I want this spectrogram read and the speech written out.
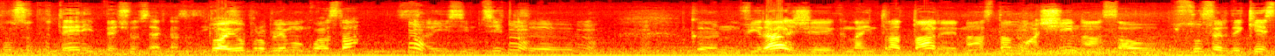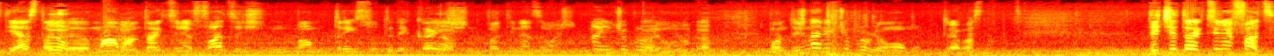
pusul puterii pe șosea, ca să zic. Tu ai o problemă cu asta? Nu. Ai simțit Nu, uh, nu. Că în viraje, când ai intrat tare, n-a stat Nu. mașina sau suferi de chestia asta, Nu. că mama am tracțiune în față și am 300 de cai Nu. și patinează mașina. N-ai nicio problemă, nu? Nu. Bun, deci n-are nicio problemă omul cu treaba asta. De ce tracțiune în față?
